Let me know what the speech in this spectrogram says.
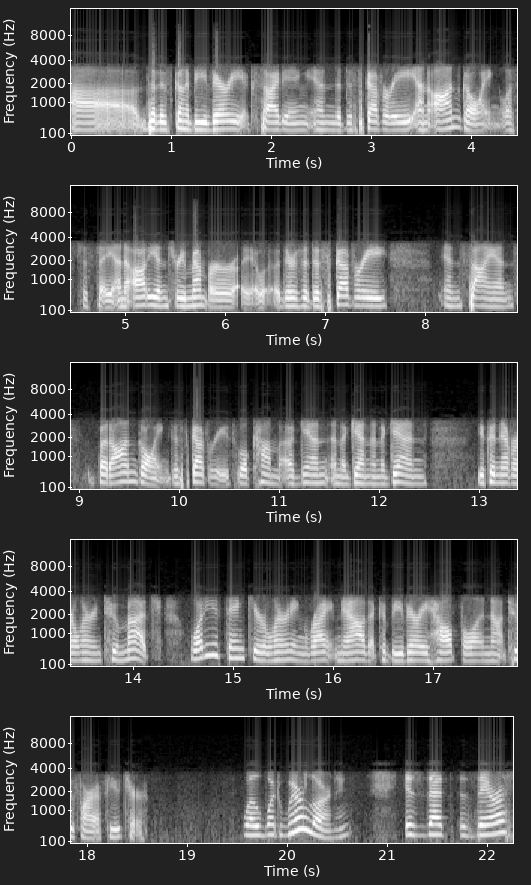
uh, that is going to be very exciting in the discovery and ongoing, let's just say? An audience, remember, uh, there's a discovery in science, but ongoing discoveries will come again and again and again. You can never learn too much. What do you think you're learning right now that could be very helpful and not too far a future? Well, what we're learning is that there are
